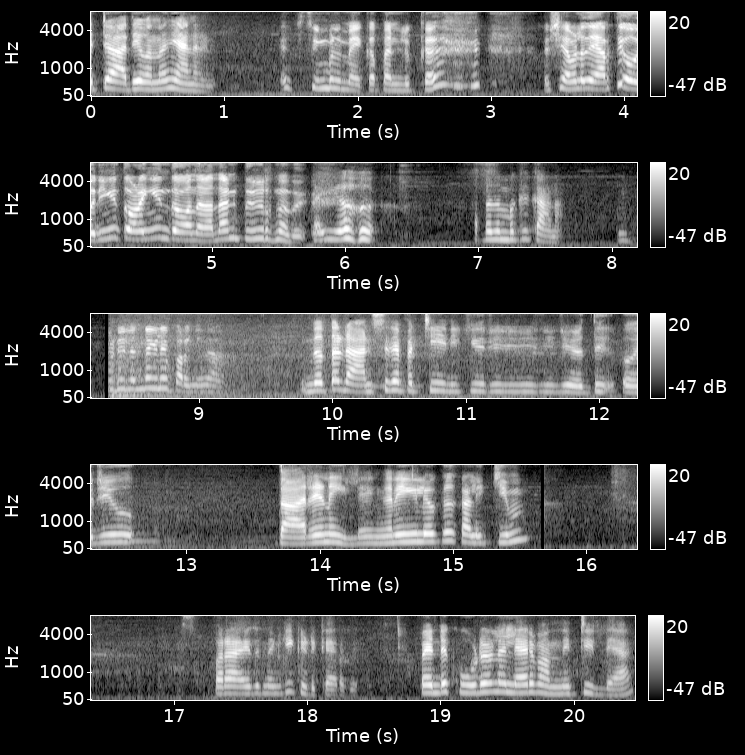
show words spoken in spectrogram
ഏറ്റവും ആദ്യം വന്നത് ഞാനാണ്. സിമ്പിൾ മേക്കപ്പ് ആൻഡ് ലുക്ക് പക്ഷെ അവൾ നേരത്തെ ഒരുങ്ങി തുടങ്ങിയെന്ന് തോന്നുന്നത് അതാണ് തീർന്നത്. അയ്യോ. അപ്പൊ നമുക്ക് കാണാം. ഇവിടെ എന്തെങ്കിലും പറഞ്ഞതാ? ഇന്നത്തെ ഡാൻസിനെ പറ്റി എനിക്ക് ഒരു ഒരു- ഇത് ഒരു ധാരണയില്ല. എങ്ങനെയെങ്കിലുമൊക്കെ കളിക്കും. സൂപ്പറായിരുന്നെങ്കിൽ കിടക്കായിരുന്നു. അപ്പം എന്റെ കൂടെയുള്ള എല്ലാവരും വന്നിട്ടില്ല.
